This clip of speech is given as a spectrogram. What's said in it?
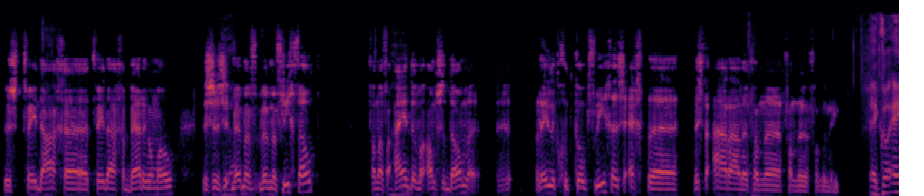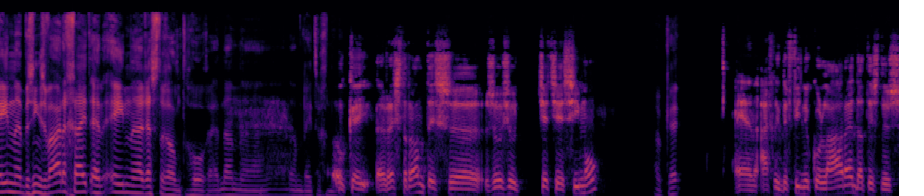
Dus twee dagen, twee dagen Bergamo. Dus we, ja. we, hebben, we hebben een vliegveld. Vanaf ja. Eindhoven, Amsterdam. eh, Redelijk goedkoop vliegen. Dat is echt dat is de aanrader van, van, de, van de week. Ik wil één uh, bezienswaardigheid en één uh, restaurant horen. En dan, uh, dan weten we genoeg. Oké, okay, restaurant is sowieso Cece Simo. Oké. Okay. En eigenlijk de Finocolare, dat is dus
